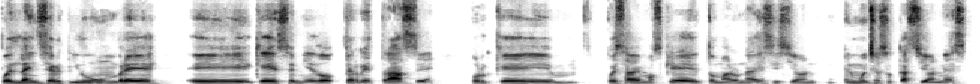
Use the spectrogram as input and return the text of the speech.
pues la incertidumbre, eh, que ese miedo te retrase, porque pues sabemos que tomar una decisión en muchas ocasiones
